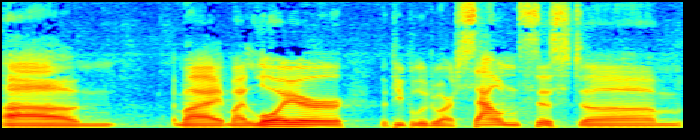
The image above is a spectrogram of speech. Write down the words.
um, my my lawyer, the people who do our sound system.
